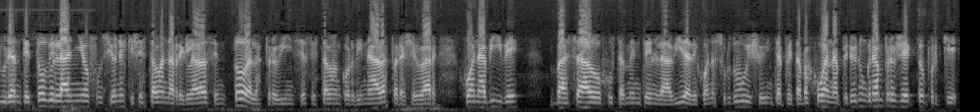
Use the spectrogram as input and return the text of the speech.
durante todo el año funciones que ya estaban arregladas en todas las provincias, estaban coordinadas para llevar Juana Vive, basado justamente en la vida de Juana Zurduy, yo interpretaba a Juana, pero era un gran proyecto porque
